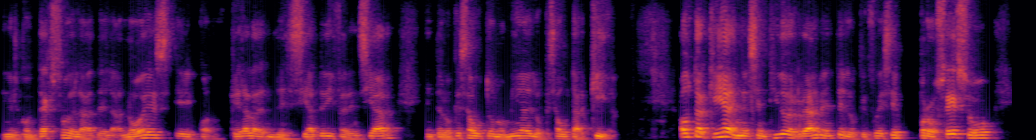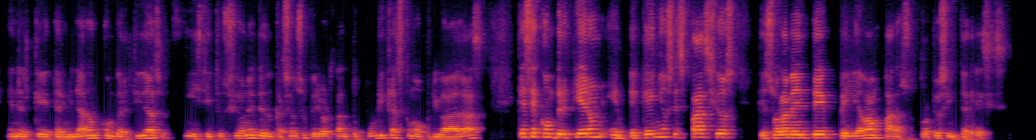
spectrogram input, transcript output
en el contexto de la, de la LOES, eh, que era la necesidad de diferenciar entre lo que es autonomía y lo que es autarquía. Autarquía en el sentido de realmente lo que fue ese proceso en el que terminaron convertidas instituciones de educación superior, tanto públicas como privadas, que se convirtieron en pequeños espacios que solamente peleaban para sus propios intereses.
